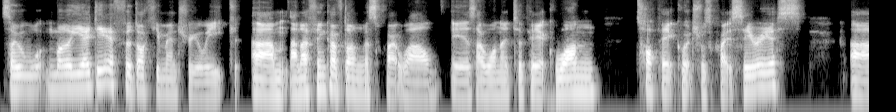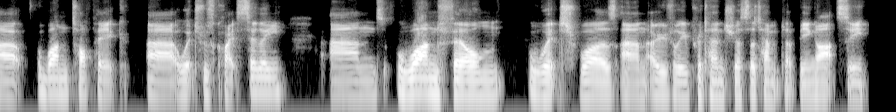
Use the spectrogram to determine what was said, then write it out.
So, the idea for documentary week, um, and I think I've done this quite well, is I wanted to pick one topic which was quite serious, uh, one topic uh, which was quite silly, and one film which was an overly pretentious attempt at being artsy.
